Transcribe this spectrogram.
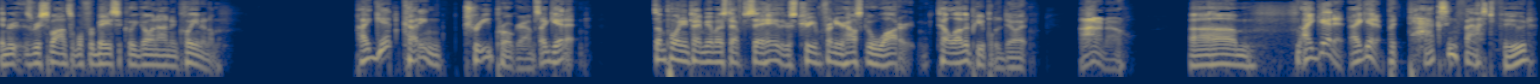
and is responsible for basically going on and cleaning them. I get cutting tree programs. I get it At some point in time, you must have to say, hey, there's a tree in front of your house, go water it. Tell other people to do it. I don't know. Um, I get it. I get it. But taxing fast food?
